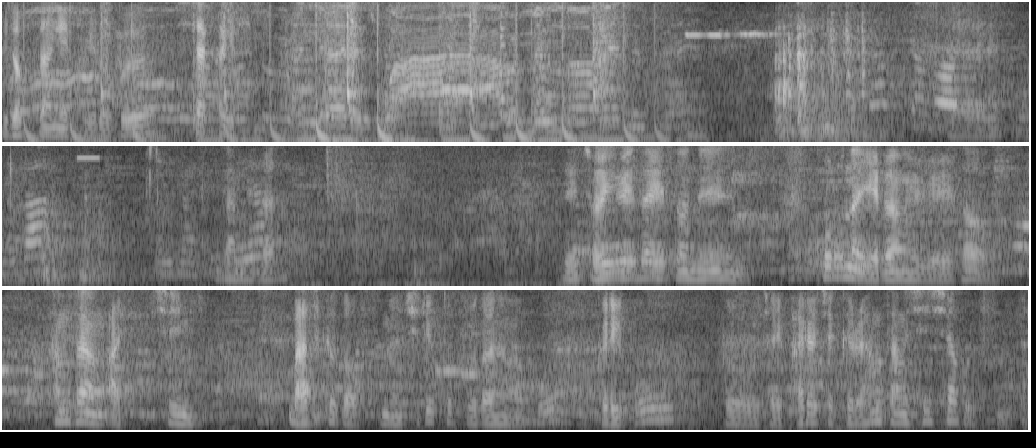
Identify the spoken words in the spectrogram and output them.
유덕상의 브이로그 시작하겠습니다. 네, 감사합니다. 네, 저희 회사에서는 코로나 예방을 위해서 항상 아침 마스크가 없으면 출입도 불가능하고 그리고 또 저희 발열 체크를 항상 실시하고 있습니다.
